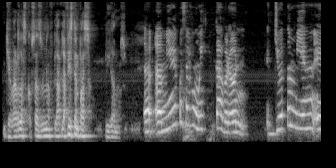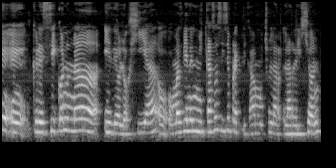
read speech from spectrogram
llevar las cosas de una... la fiesta en paz, digamos. A, mí me pasa algo muy cabrón. Yo también eh, eh, crecí con una ideología, o, más bien en mi caso sí se practicaba mucho la, religión.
